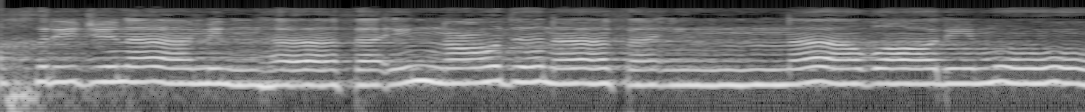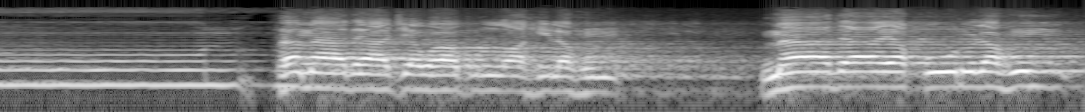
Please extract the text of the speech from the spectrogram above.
أخرجنا منها فإن عدنا فإنا ظالمون. فماذا جواب الله لهم؟ ماذا يقول لهم؟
